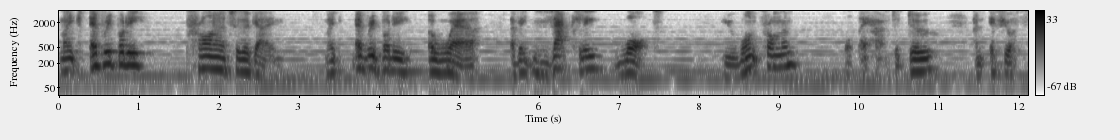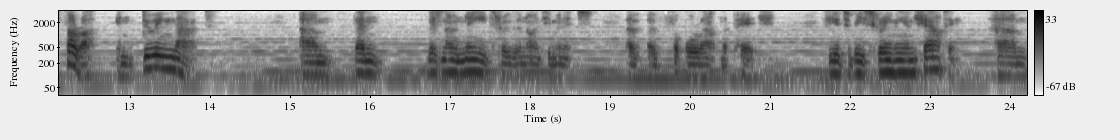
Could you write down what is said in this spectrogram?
make everybody prior to the game, make everybody aware of exactly what you want from them, what they have to do, and if you're thorough in doing that, um, then there's no need through the 90 minutes of, of football out on the pitch for you to be screaming and shouting. Um,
